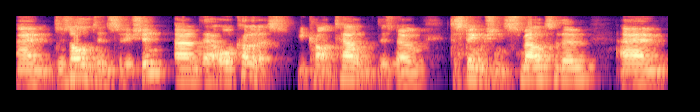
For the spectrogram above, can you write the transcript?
um, dissolved in solution and they're all colourless. You can't tell. There's no distinguishing smell to them. Um,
